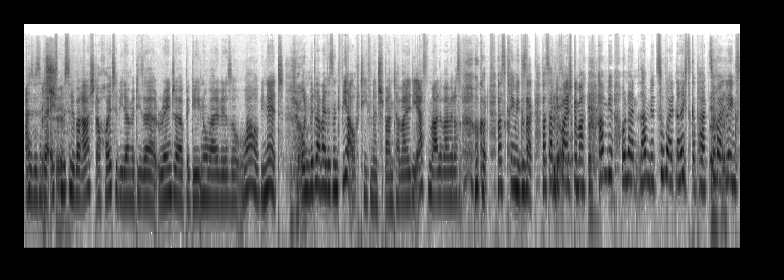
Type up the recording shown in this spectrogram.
Also wir sind Ist da echt schön. ein bisschen überrascht, auch heute wieder mit dieser Ranger-Begegnung, weil wir so, wow, wie nett. Ja. Und mittlerweile sind wir auch tiefenentspannter, weil die ersten Male waren wir noch so, oh Gott, was kriegen wir gesagt? Was haben wir Genau. falsch gemacht? Haben wir, und dann haben wir zu weit nach rechts geparkt, zu weit links?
